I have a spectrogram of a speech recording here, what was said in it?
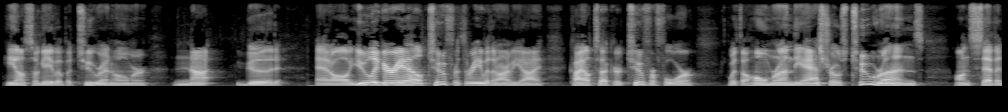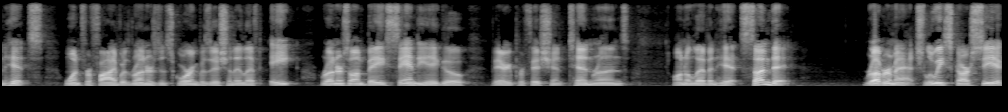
He also gave up a two run homer. Not good at all. Yuli Gurriel, two for three with an RBI. Kyle Tucker, two for four with a home run. The Astros, two runs on seven hits, one for five with runners in scoring position. They left eight runners on base. San Diego, very proficient, 10 runs on 11 hits. Sunday, rubber match. Luis Garcia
